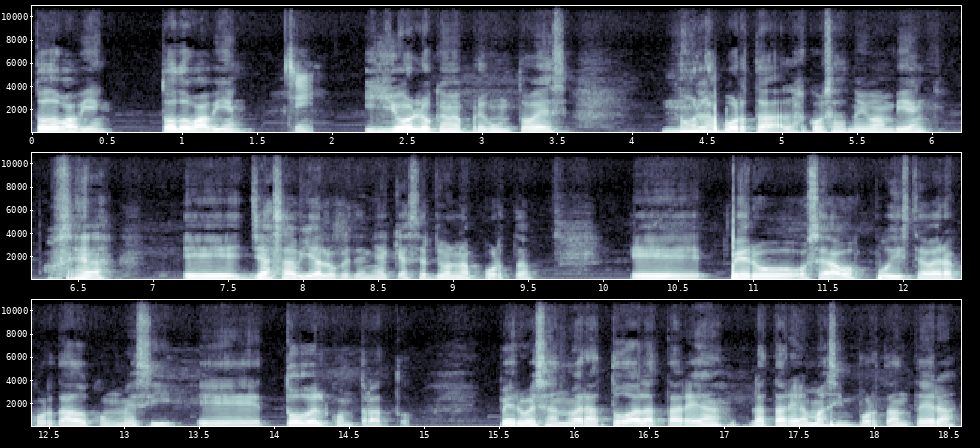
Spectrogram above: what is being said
todo va bien, todo va bien. Sí. Y yo lo que me pregunto es, no Laporta, las cosas no iban bien. O sea, eh, ya sabía lo que tenía que hacer Joan Laporta, pero, o sea, vos pudiste haber acordado con Messi todo el contrato pero esa no era toda la tarea. La tarea más importante era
